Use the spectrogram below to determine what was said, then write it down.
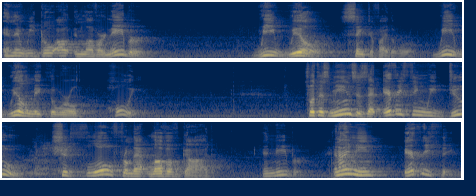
and then we go out and love our neighbor, we will sanctify the world. We will make the world holy. So, what this means is that everything we do should flow from that love of God and neighbor. And I mean everything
